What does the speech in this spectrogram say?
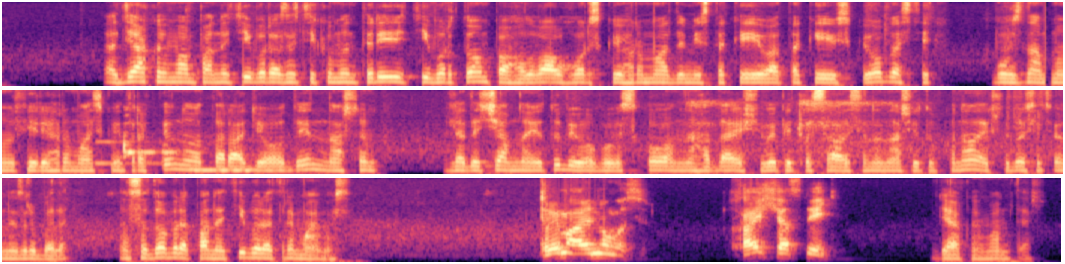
А Дякуємо вам, пане Тіборе, за ці коментарі. Тібор Томпа, голова угорської громади міста Києва та Київської області, був з нами в ефірі громадського інтерактивного та Радіо 1. Нашим глядачам на Ютубі обов'язково вам нагадаю, що ви підписалися на наш Ютуб канал, якщо досі цього не зробили. На все добре, пане Тіборе, тримаємось. Тримаємося. Хай щастить. Дякую вам теж.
